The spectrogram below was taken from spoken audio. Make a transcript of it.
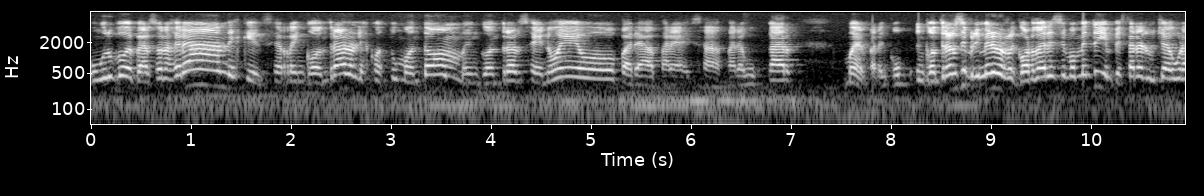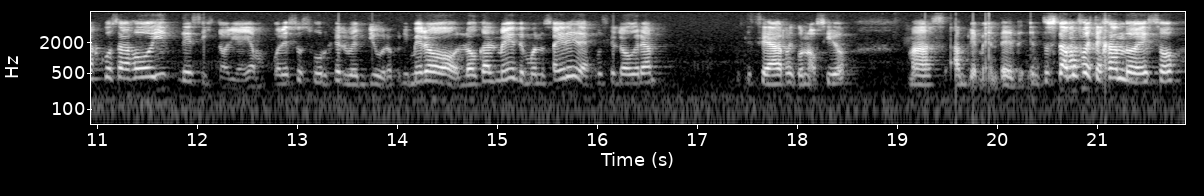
un, grupo de personas grandes que se reencontraron, les costó un montón encontrarse de nuevo para, para, esa, para buscar bueno, para encontrarse primero, recordar ese momento y empezar a luchar algunas cosas hoy de esa historia, digamos. Por eso surge el 21. Primero localmente en Buenos Aires y después se logra que sea reconocido más ampliamente. Entonces estamos festejando eso,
